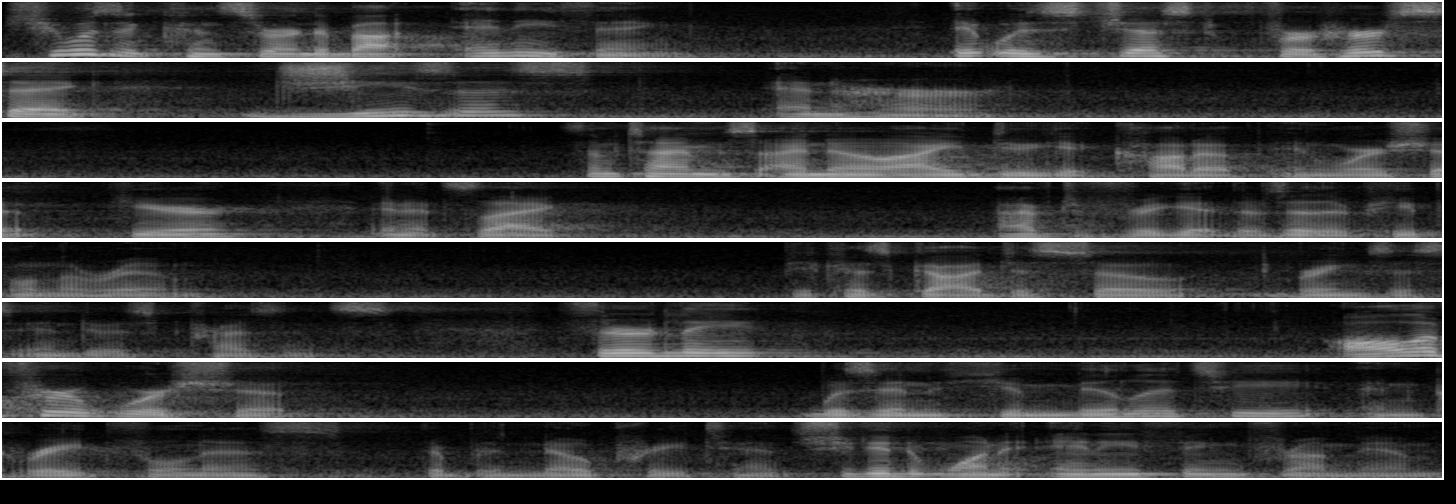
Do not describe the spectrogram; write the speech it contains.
She wasn't concerned about anything. It was just for her sake, Jesus and her. Sometimes I know I do get caught up in worship here, and it's like, I have to forget there's other people in the room because God just so brings us into his presence. Thirdly, all of her worship was in humility and gratefulness. There was no pretense. She didn't want anything from him.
